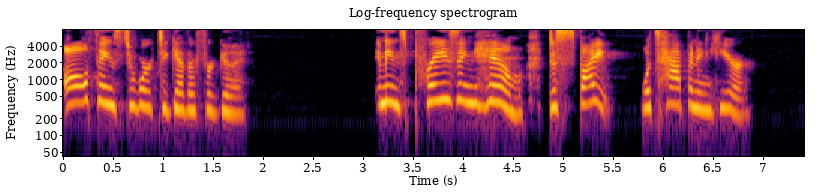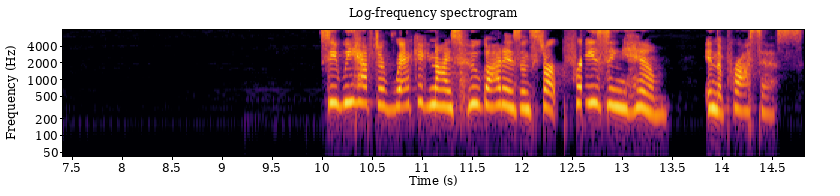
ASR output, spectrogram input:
all things to work together for good. It means praising Him despite what's happening here. See, we have to recognize who God is and start praising Him in the process.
